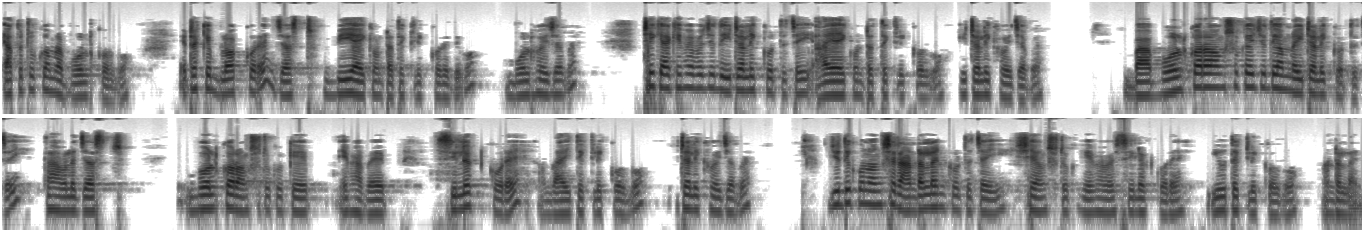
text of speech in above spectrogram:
এতটুকু আমরা বোল্ড করব। এটাকে ব্লক করে জাস্ট বি আইকনটাতে ক্লিক করে দেব। বোল্ড হয়ে যাবে। ঠিক একইভাবে যদি ইটালিক করতে চাই আই আইকনটাতে ক্লিক করব ইটালিক হয়ে যাবে। বা বোল্ড করা অংশকে যদি আমরা ইটালিক করতে চাই, তাহলে জাস্ট বোল্ড করা অংশটুকুকে এভাবে সিলেক্ট করে আমরা আইতে ক্লিক করব ইটালিক হয়ে যাবে। যদি কোনো অংশের আন্ডারলাইন করতে চাই, সেই অংশটুকুকে এভাবে সিলেক্ট করে ইউতে ক্লিক করব আন্ডারলাইন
